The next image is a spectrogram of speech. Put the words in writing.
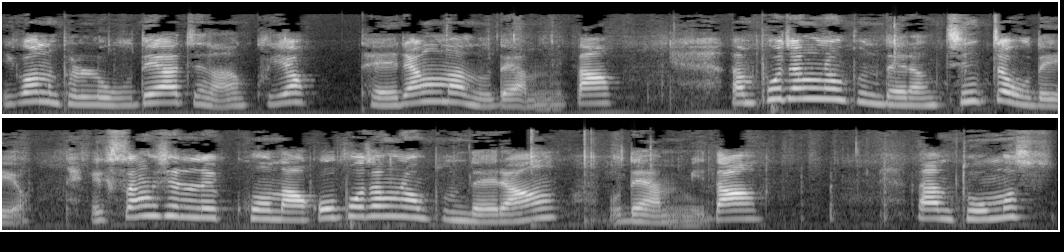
이거는 별로 우대하진 않고요. 대량만 우대합니다. 그다음 포장용품 대량 진짜 우대해요. 액상 실리콘하고 포장용품 대량 우대합니다. 그다음 도무스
